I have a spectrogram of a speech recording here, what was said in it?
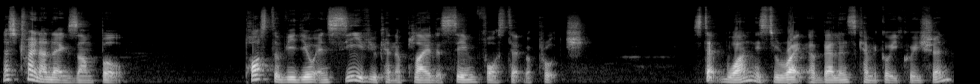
Let's try another example. Pause the video and see if you can apply the same four-step approach. Step 1 is to write a balanced chemical equation.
